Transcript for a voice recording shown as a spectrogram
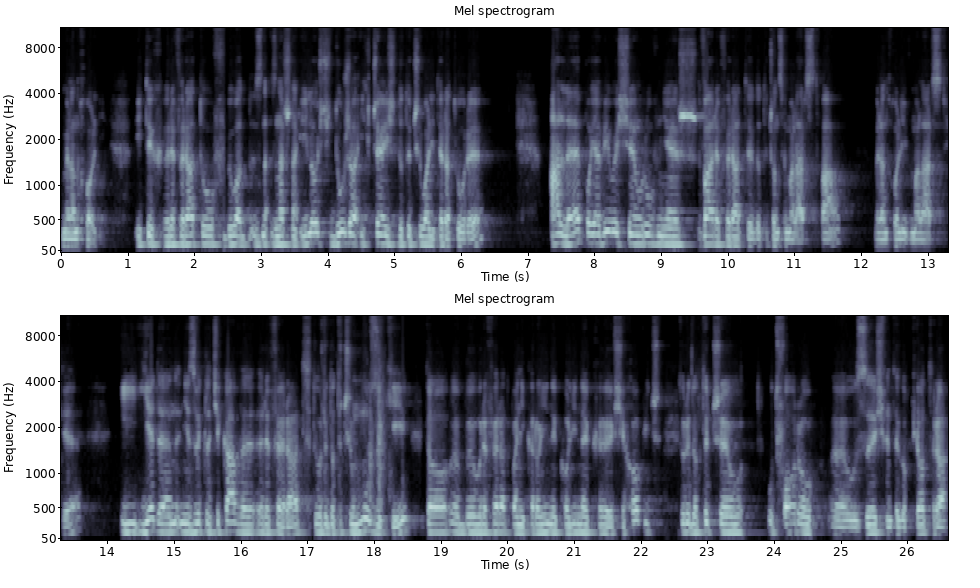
melancholii. I tych referatów była znaczna ilość, duża ich część dotyczyła literatury, ale pojawiły się również dwa referaty dotyczące malarstwa, melancholii w malarstwie, i jeden niezwykle ciekawy referat, który dotyczył muzyki, to był referat pani Karoliny Kolinek-Siechowicz, który dotyczył utworu e, Łzy świętego Piotra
